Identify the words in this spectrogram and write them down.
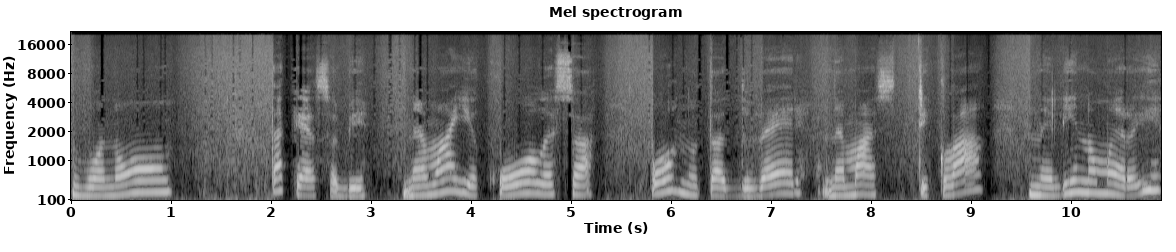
воно таке собі. Немає колеса, погнута двері, нема стекла, гнилі номери,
